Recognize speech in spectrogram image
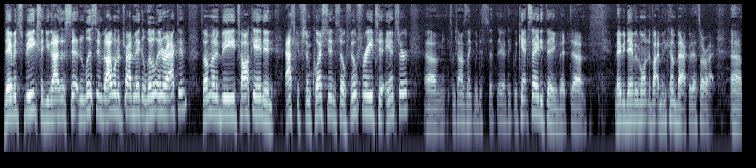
David speaks and you guys just sit and listen, but I want to try to make it a little interactive. So I'm going to be talking and asking some questions. So feel free to answer. Um, sometimes I think we just sit there I think we can't say anything, but uh, maybe David won't invite me to come back, but that's all right. Um,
